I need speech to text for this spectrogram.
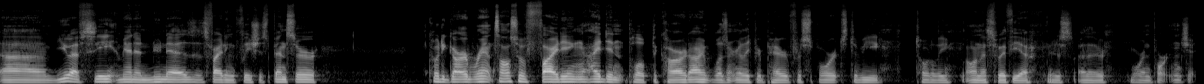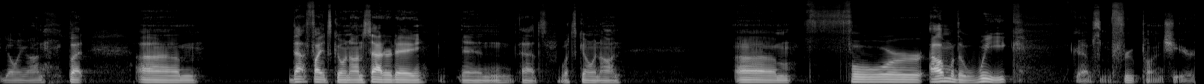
Um, UFC, Amanda Nunes is fighting Felicia Spencer. Cody Garbrandt's also fighting. I didn't pull up the card. I wasn't really prepared for sports, to be totally honest with you. There's other more important shit going on, but um, that fight's going on Saturday, and that's what's going on. Um, for album of the week, grab some fruit punch here.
